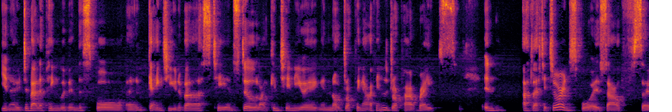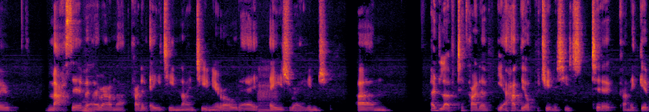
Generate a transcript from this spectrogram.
you know developing within the sport and getting to university and still like continuing and not dropping out i think the dropout rates in athletics or in sport itself so massive mm. around that kind of 18 19 year old mm. age range um, I'd love to kind of yeah have the opportunity to kind of give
